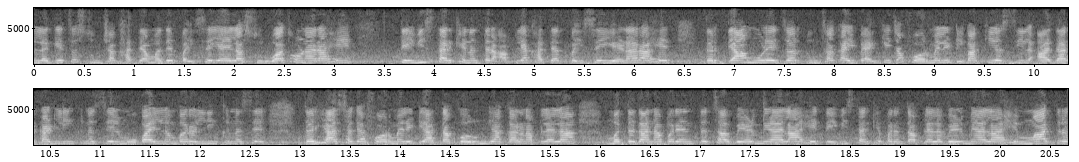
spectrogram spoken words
लगेचच तुमच्या खात्यामध्ये पैसे यायला सुरुवात होणार आहे. तेवीस तारखेनंतर आपल्या खात्यात पैसे येणार आहेत. तर त्यामुळे जर तुमचा काही बँकेच्या फॉर्मॅलिटी बाकी असतील आधार कार्ड लिंक नसेल मोबाईल नंबर लिंक नसेल तर ह्या सगळ्या फॉर्मॅलिटी आता करून घ्या. कारण आपल्याला मतदानापर्यंतचा वेळ मिळाला आहे. तेवीस तारखेपर्यंत आपल्याला वेळ मिळाला आहे. मात्र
